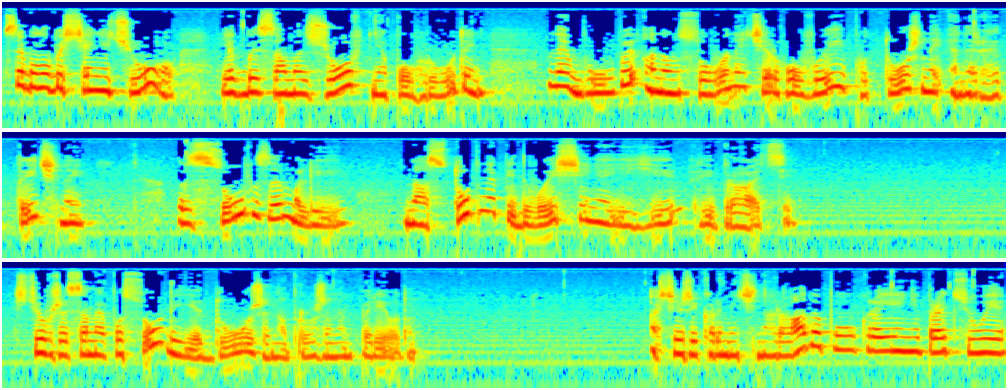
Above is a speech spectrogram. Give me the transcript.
Все було би ще нічого, якби саме з жовтня по грудень не був би анонсований черговий потужний енергетичний зсув землі, наступне підвищення її вібрацій, що вже саме по собі є дуже напруженим періодом. А ще ж і кармічна рада по Україні працює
